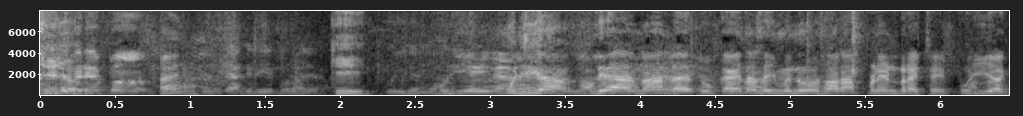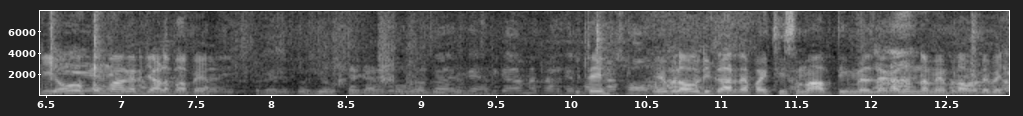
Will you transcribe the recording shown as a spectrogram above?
ਚੀਜ਼ ਹੈ? ਕੀ? ਭੁਜੀਆ? ਲਿਆ ਨਾ, ਲੈ, ਤੂੰ ਕਹਿ ਤਾਂ ਸਹੀ ਮੈਨੂੰ, ਸਾਰਾ ਆਪਣੇ ਅੰਡਰ ਇੱਥੇ। ਭੁਜੀਆ ਕੀ ਉਹ ਮਗਰ ਜਲਪਾ ਪਿਆ। ਤੇ ਇਹ ਬਲੌਗ ਦੀ ਕਰਦਾ ਆਪਾਂ ਇੱਥੇ ਸਮਾਪਤੀ ਮਿਲਦੇ ਹਾਂ ਕੱਲ ਨੂੰ ਨਵੇਂ ਬਲੌਗ ਦੇ ਵਿੱਚ।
